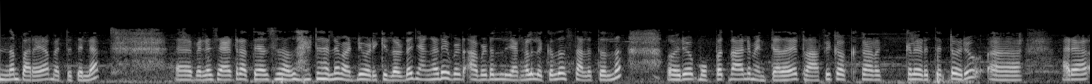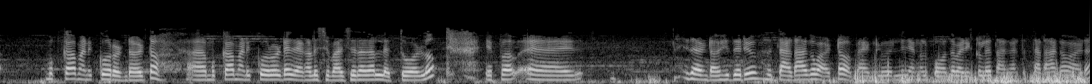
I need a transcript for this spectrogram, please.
ഒന്നും പറയാൻ പറ്റത്തില്ല. പിന്നെ ചേട്ടൻ അത്യാവശ്യം നന്നായിട്ട് നല്ല വണ്ടി ഓടിക്കുന്നുണ്ട്. ഞങ്ങളുടെ ഇവിടെ അവിടെ നിന്ന് ഞങ്ങൾ നിൽക്കുന്ന സ്ഥലത്തു നിന്ന് ഒരു മുപ്പത്തിനാല് മിനിറ്റ് അതായത് ട്രാഫിക്കൊക്കെ കണക്കിലെടുത്തിട്ട് ഒരു അര മുക്കാൽ മണിക്കൂറുണ്ട് കേട്ടോ. മുക്കാൽ മണിക്കൂറോടെ ഞങ്ങൾ ശിവാജി നഗറിൽ എത്തുകയുള്ളൂ ഇപ്പം ഇതുണ്ടോ? ഇതൊരു തടാകമാണ് കേട്ടോ ബാംഗ്ലൂരിൽ ഞങ്ങൾ പോകുന്ന വഴിക്കുള്ള തടാ തടാകമാണ്.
